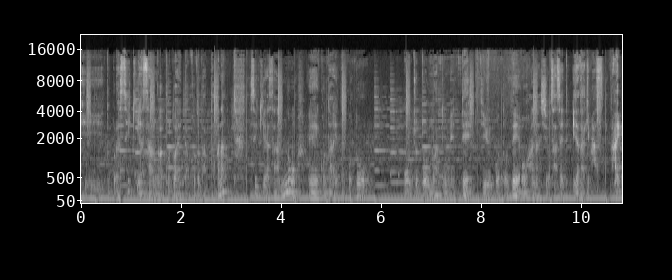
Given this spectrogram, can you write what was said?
えー、とこれは関谷さんが答えたことだったかな？関谷さんの、えー答えたことをちょっとまとめてっていうことでお話をさせていただきます。はい、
